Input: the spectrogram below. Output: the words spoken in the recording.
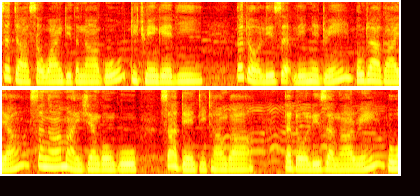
စကြာစဝိုင်းဒေသနာကိုတည်ထွင်ခဲ့ပြီးတက်တော်44နှစ်တွင်ဗုဒ္ဓဂါယာ15မိုင်ရန်ကုန်ကိုစတင်တည်ထောင်ကာတက်တော်45တွင်ဘဝ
